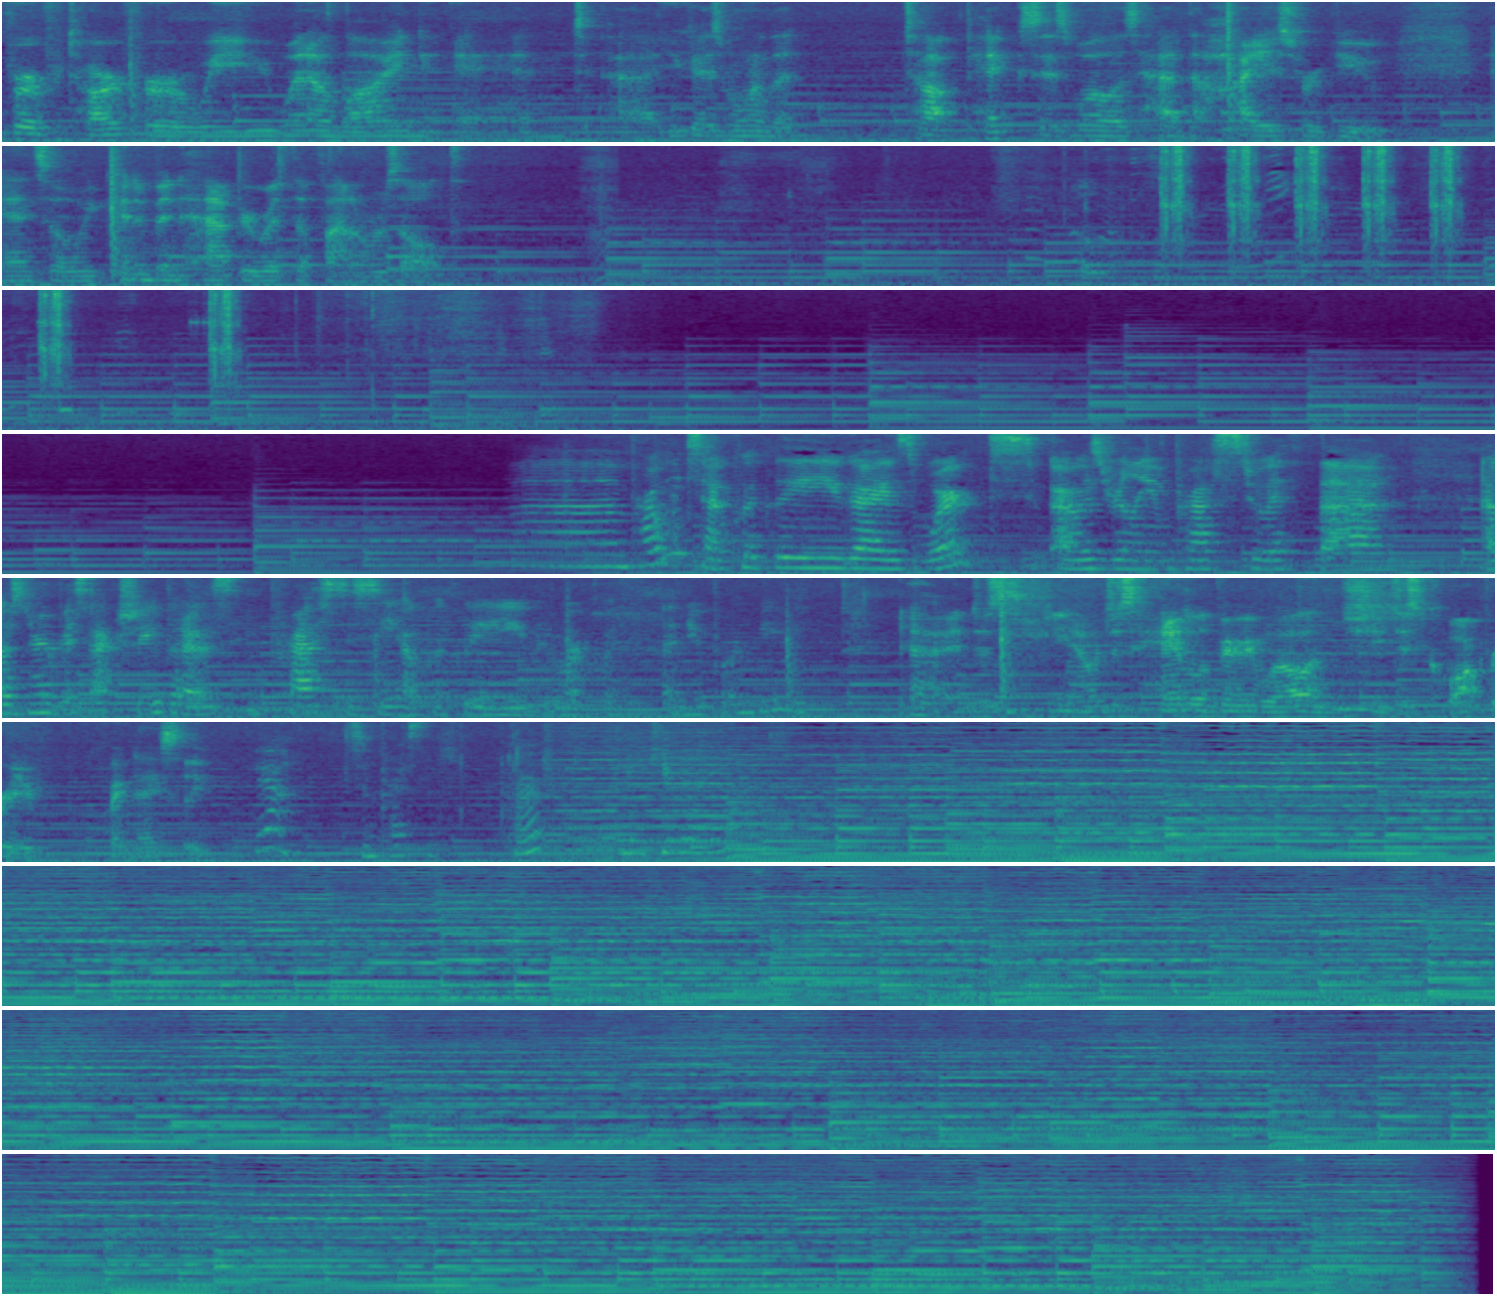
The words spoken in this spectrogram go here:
for a photographer, we went online and uh, you guys were one of the top picks as well as had the highest review. And so we couldn't have been happier with the final result. Um, probably just how quickly you guys worked. I was really impressed with. Uh, I was nervous actually, but I was impressed to see how quickly you could work with a newborn baby. Yeah, and just you know just handled it very well, and she just cooperated quite nicely. Yeah, it's impressive. Perfect. Thank you very much.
